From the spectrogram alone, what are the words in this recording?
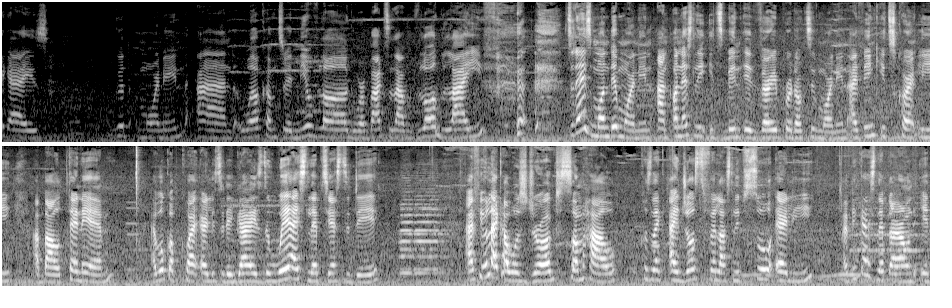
hi guys. Good morning and welcome to a new vlog. We're back to that vlog live. Today is monday morning and honestly it's been a very productive morning. I think it's currently about 10 a.m i woke up quite early today guys. The way i slept yesterday i feel like i was drugged somehow because like i just fell asleep so early. I think i slept around 8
